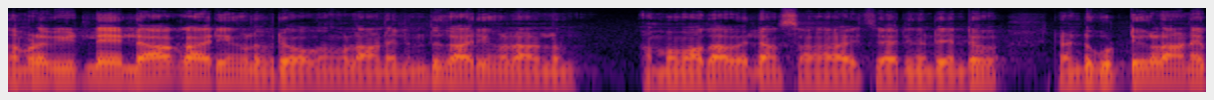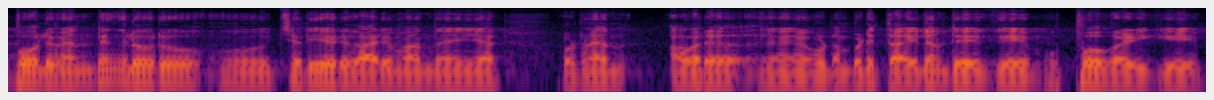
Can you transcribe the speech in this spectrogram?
നമ്മുടെ വീട്ടിലെ എല്ലാ കാര്യങ്ങളും രോഗങ്ങളാണെങ്കിലും എന്ത് കാര്യങ്ങളാണെങ്കിലും അമ്മ മാതാവ് എല്ലാം സഹായിച്ചായിരുന്നുണ്ട്. എന്റെ രണ്ട് കുട്ടികളാണെങ്കിൽ പോലും എന്തെങ്കിലും ഒരു ചെറിയൊരു കാര്യം വന്നു കഴിഞ്ഞാൽ ഉടനെ അവർ ഉടമ്പടി തൈലം തേക്കുകയും ഉപ്പ് കഴിക്കുകയും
